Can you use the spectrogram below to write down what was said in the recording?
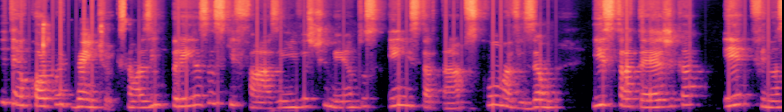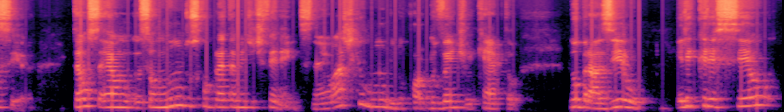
E tem o Corporate Venture, que são as empresas que fazem investimentos em startups com uma visão estratégica e financeira. Então, é um, são mundos completamente diferentes. Né? Eu acho que o mundo do, do, Venture Capital no Brasil, ele cresceu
